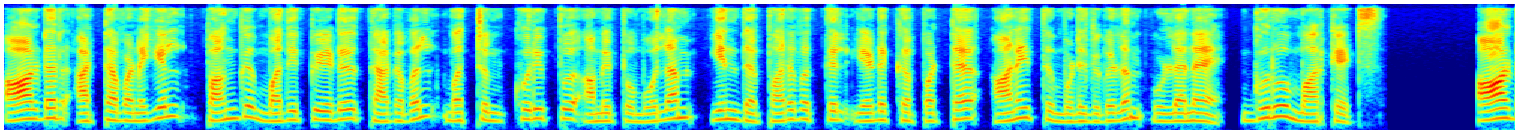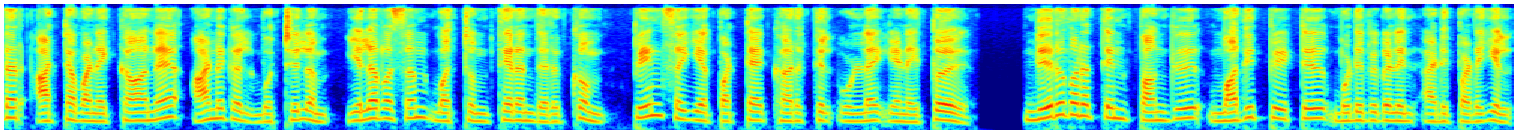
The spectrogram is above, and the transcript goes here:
ஆர்டர் அட்டவணையில் பங்கு மதிப்பீடு தகவல் மற்றும் குறிப்பு அமைப்பு மூலம் இந்த பருவத்தில் எடுக்கப்பட்ட அனைத்து முடிவுகளும் உள்ளன. குரு மார்க்கெட்ஸ். ஆர்டர் அட்டவணைக்கான அணுகல் முற்றிலும் இலவசம் மற்றும் திறந்திருக்கும் பின் செய்யப்பட்ட கருத்தில் உள்ள இணைப்பு. நிறுவனத்தின் பங்கு மதிப்பீட்டு முடிவுகளின் அடிப்படையில்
